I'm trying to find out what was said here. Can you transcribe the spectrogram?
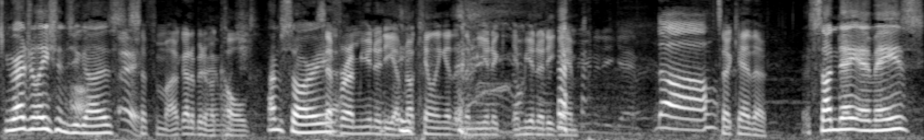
Congratulations, you guys. Except for my, I got a bit of a Very cold. I'm sorry. Except for immunity, I'm not killing it in the immuni- immunity game. No. It's okay though. Sunday MAs,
